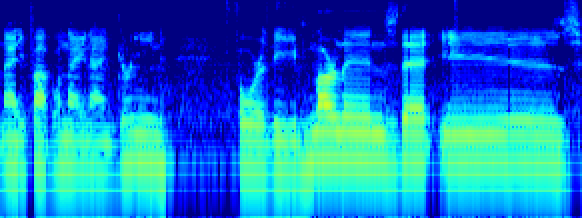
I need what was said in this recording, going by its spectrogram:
95 199 green for the Marlins. That is.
